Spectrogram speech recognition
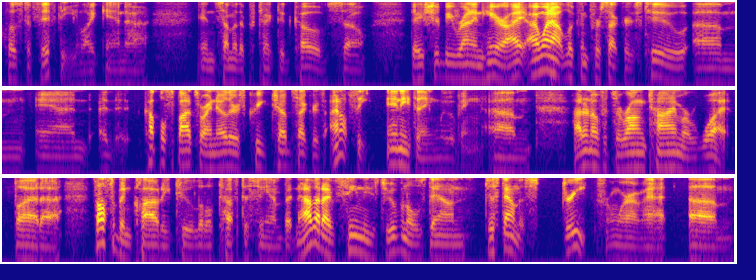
close to 50 like in uh in some of the protected coves. So they should be running here. I, I went out looking for suckers too, um, and a, couple spots where I know there's creek chub suckers. I don't see anything moving. Um, I don't know if it's the wrong time or what, but uh, it's also been cloudy too, a little tough to see them. But now that I've seen these juveniles down just down the street from where I'm at. Um,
